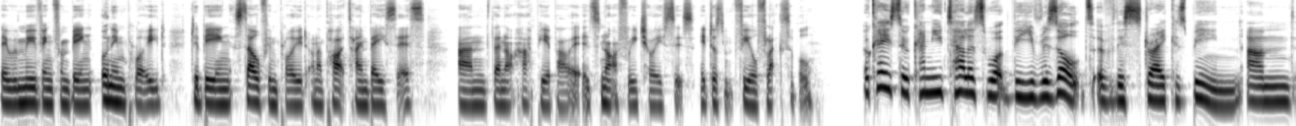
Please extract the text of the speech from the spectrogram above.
they were moving from being unemployed to being self employed on a part time basis. And they're not happy about it. It's not a free choice. It's, it doesn't feel flexible. Okay, so can you tell us what the result of this strike has been? And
